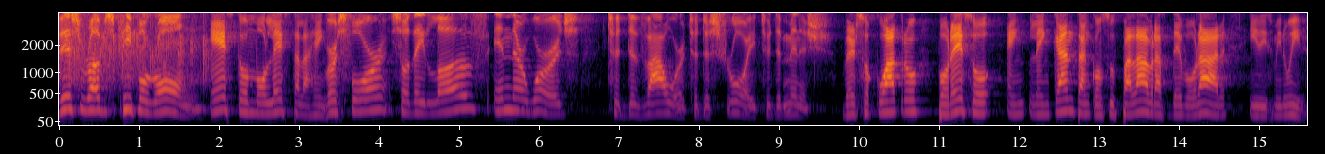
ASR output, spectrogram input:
This rubs people wrong. Esto molesta a la gente. Verse 4 So they love in their words to devour, to destroy, to diminish. Verso 4, por eso en- le encantan con sus palabras devorar y disminuir.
